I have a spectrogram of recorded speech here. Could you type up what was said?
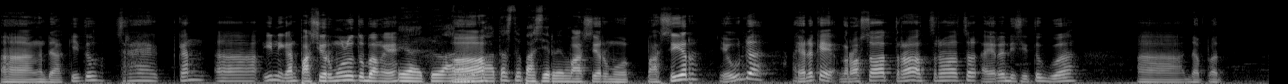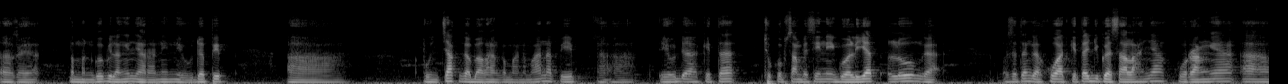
eh, ngedaki tuh seret kan eh, ini kan pasir mulu tuh bang ya Iya itu Oh. ke atas tuh pasir emang. pasir mu pasir ya udah akhirnya kayak ngerosot trot trot trot akhirnya di situ gua eh, dapat eh, kayak temen gue bilangin nyaranin ya udah pip eh, puncak gak bakalan ke mana-mana pip eh, ya udah kita cukup sampai sini gue lihat lu nggak maksudnya nggak kuat kita juga salahnya kurangnya eh,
